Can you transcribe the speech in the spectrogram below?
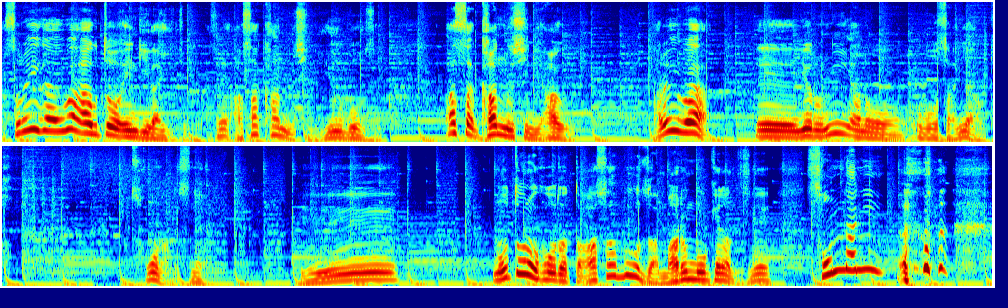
あそれ以外は会うと縁起がいいということですね。朝神主に有坊主。朝神主に会う。あるいは、えー、夜にあのお坊さんに会うと。そうなんですね。へえ能登の方だと朝坊主は丸儲けなんですね。そんなに？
